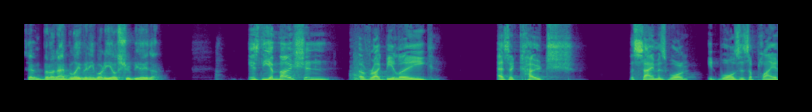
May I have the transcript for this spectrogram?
So, but I don't believe anybody else should be either. Is the emotion of rugby league as a coach the same as what it was as a player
